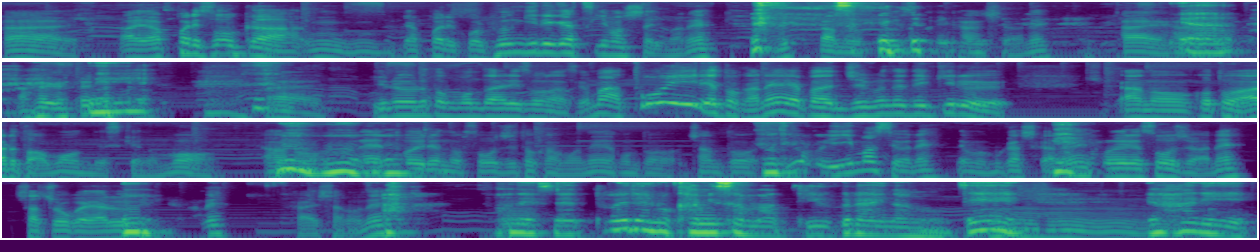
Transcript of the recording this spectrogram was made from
はい。あ、やっぱりそうか。うんうん。やっぱりこれ、踏ん切りがつきました、今ね。ブッダのテイストに関してはね。はいはい。いね、はい。いろいろと問題ありそうなんですけど、まあ、トイレとかね、やっぱり自分でできるあのことはあるとは思うんですけども、あの、うんうん、ね、トイレの掃除とかもね、本当ちゃんと、よく言いますよね。でも昔からね、トイレ掃除はね、社長がやるみたいなね、会社のね。そうですね、トイレの神様っていうぐらいなので、うんうんうん、やはり、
